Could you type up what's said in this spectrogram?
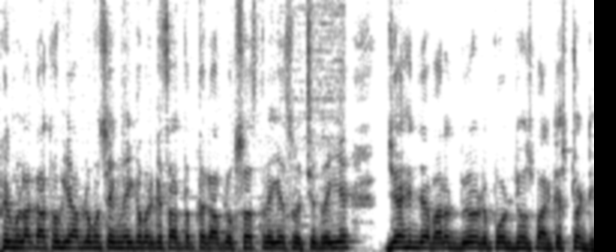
फिर मुलाकात होगी आप लोगों से एक नई खबर के साथ। तब तक आप लोग स्वस्थ रहिए, सुरक्षित रहिए। जय हिंद, जय Bharat, bureau report, news market twenty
